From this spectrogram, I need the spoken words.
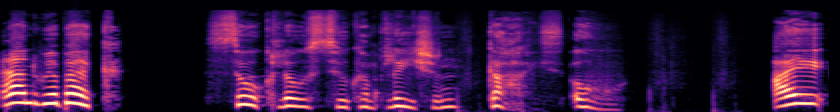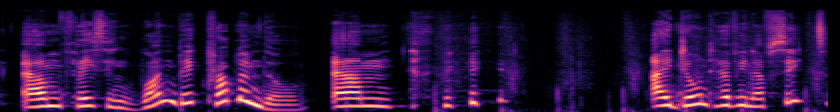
And we're back! So close to completion. Guys, oh. I am facing one big problem though. Um, I don't have enough seeds.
